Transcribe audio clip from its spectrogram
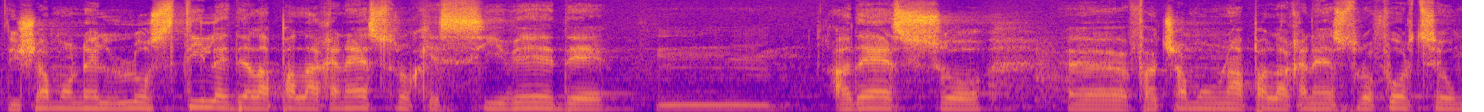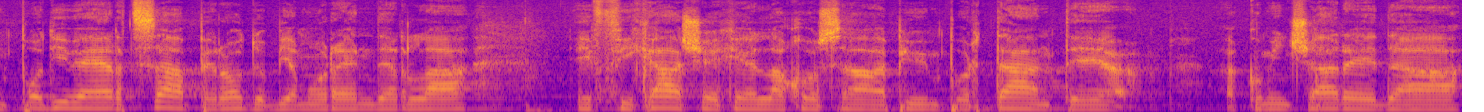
diciamo nello stile della pallacanestro che si vede mh, adesso eh, facciamo una pallacanestro forse un po' diversa però dobbiamo renderla efficace che è la cosa più importante a, a cominciare da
